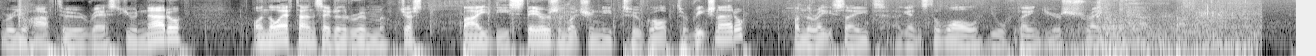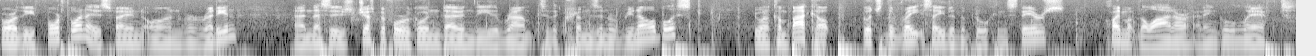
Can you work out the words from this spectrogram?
where you'll have to rescue Naro. On the left hand side of the room, just by the stairs in which you need to go up to reach Naro. On the right side, against the wall, you'll find your shrine. For the fourth one, it is found on Viridian, and this is just before going down the ramp to the Crimson Arena obelisk. You want to come back up, go to the right side of the broken stairs, climb up the ladder, and then go left,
